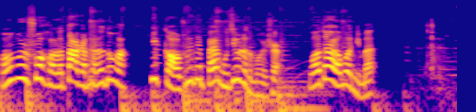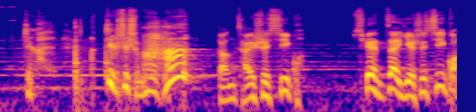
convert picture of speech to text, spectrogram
我们不是说好了大战盘丝洞吗？你搞出一堆白骨精是怎么回事？我倒要问你们，这个，这个是什么啊？刚才是西瓜，现在也是西瓜，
